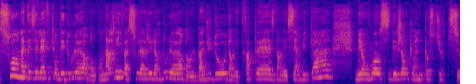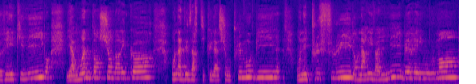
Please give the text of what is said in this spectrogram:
soit on a des élèves qui ont des douleurs, donc on arrive à soulager leurs douleurs dans le bas du dos, dans les trapèzes, dans les cervicales, mais on voit aussi des gens qui ont une posture qui se rééquilibre, il y a moins de tension dans les corps, on a des articulations plus mobiles, on est plus fluide, on arrive à libérer le mouvement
